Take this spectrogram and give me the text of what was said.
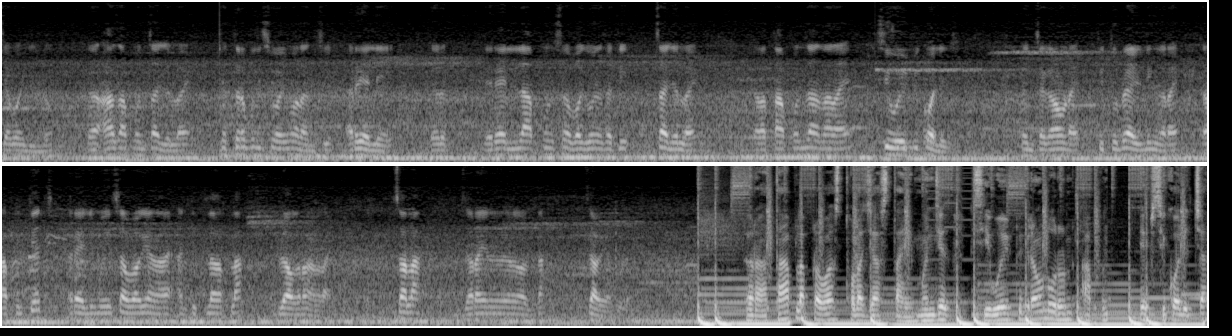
महाराष्ट्र बहिणींनो. तर आज आपण चाललेलो आहे छत्रपती शिवाजी महाराजांची रॅली आहे. तर त्या रॅलीला आपण सहभागी होण्यासाठी चाललेलो आहे. तर आता आपण जाणार आहे सी ओ पी कॉलेज त्यांचं ग्राउंड आहे. तिथून रॅली निघणार आहे. तर आपण त्याच रॅलीमध्ये सहभाग घेणार आहे आणि तिथला आपला ब्लॉग राहणार आहे. चला जरा न जाऊया पुढे. तर आता आपला प्रवास थोडा जास्त आहे. म्हणजेच सी ओ पी ग्राउंडवरून आपण एफ सी कॉलेजच्या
